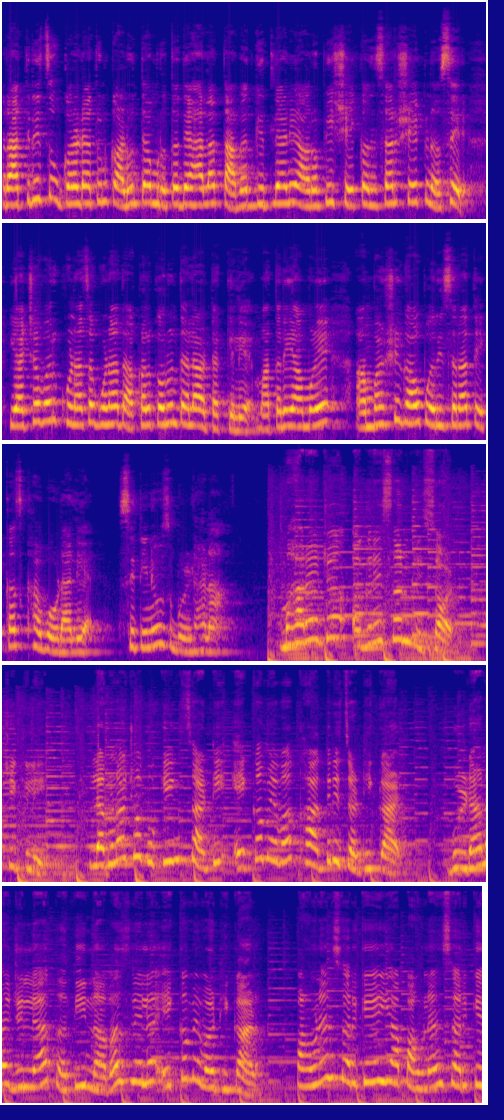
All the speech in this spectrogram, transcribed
रात्रीच उकरड्यातून काढून त्या मृतदेहाला ताब्यात घेतले आणि आरोपी शेख अन्सार शेख नसीर याच्यावर खुनाचा गुन्हा दाखल करून त्याला अटक केली आहे. मात्र यामुळे आंबाशी गाव परिसरात एकच खळबळ उडाली आहे. City news Buldhana. Maharaja Agrasen resort Chikhli. लग्नाच्या बुकिंगसाठी एकमेव खात्रीचं ठिकाण. बुलढाणा जिल्ह्यात अति नावाजलेलं एकमेव ठिकाण. पाहुण्यांसारखे या पाहुण्यांसारखे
